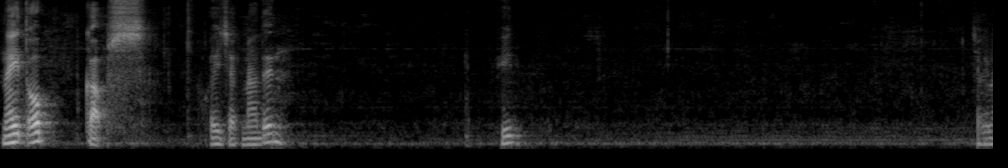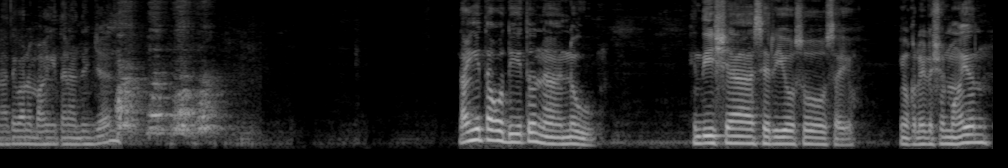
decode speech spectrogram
Knight of Cups. Okay, check natin. Wait. Check natin kung ano makikita natin dyan. Nakikita ko dito na no. Hindi siya seryoso sa'yo. Yung relasyon mo ngayon,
